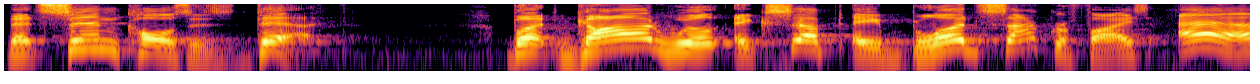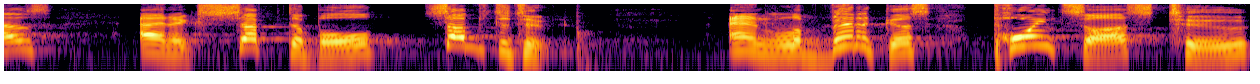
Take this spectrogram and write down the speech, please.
that sin causes death. But God will accept a blood sacrifice as an acceptable substitute. And Leviticus points us to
